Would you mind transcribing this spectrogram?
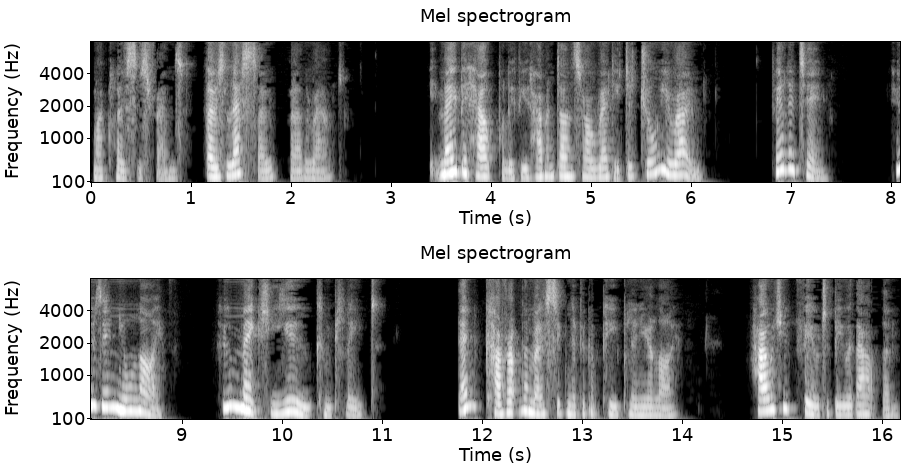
my closest friends, those less so further out. It may be helpful if you haven't done so already to draw your own. Fill it in. Who's in your life? Who makes you complete? Then cover up the most significant people in your life. How would you feel to be without them?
